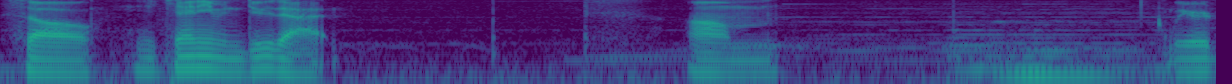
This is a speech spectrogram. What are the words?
So he can't even do that. Um, weird.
